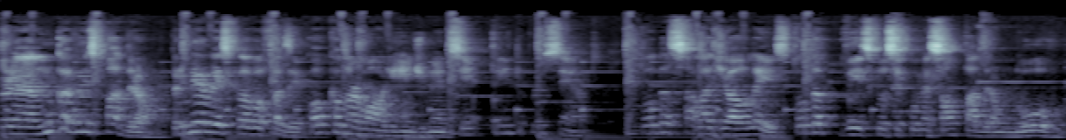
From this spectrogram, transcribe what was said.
ela nunca viu esse padrão. Primeira vez que ela vai fazer, qual que é o normal de rendimento? Ser 30%. Toda sala de aula é isso. Toda vez que você começar um padrão novo,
